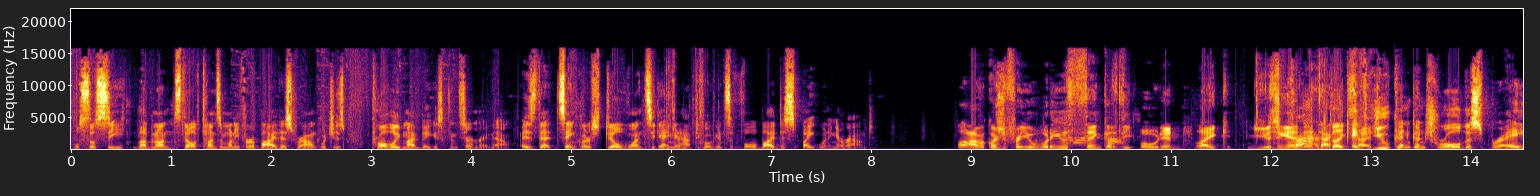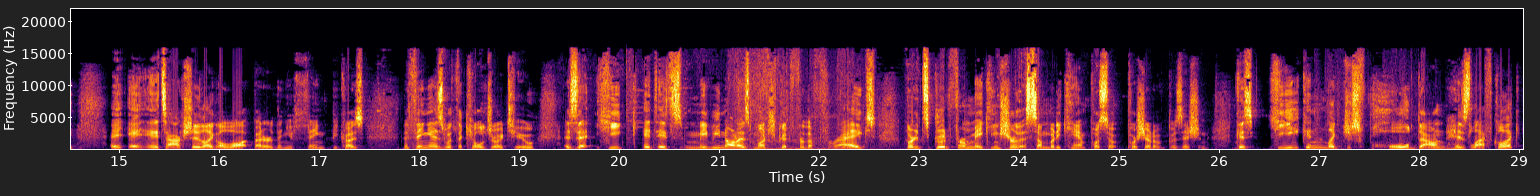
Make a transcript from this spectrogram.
we'll still see. Lebanon still have tons of money for a buy this round, which is probably my biggest concern right now. Is that St. Clair still once again gonna have to go against a full buy despite winning a round. Well, I have a question for you. What do you think of the Odin? Like using it in the Cracked. attacking Like side. if you can control the spray, it, it, it's actually like a lot better than you think. Because the thing is with the Killjoy too, is that he it, it's maybe not as much good for the frags, but it's good for making sure that somebody can't push push out of a position. Because he can like just hold down his left click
